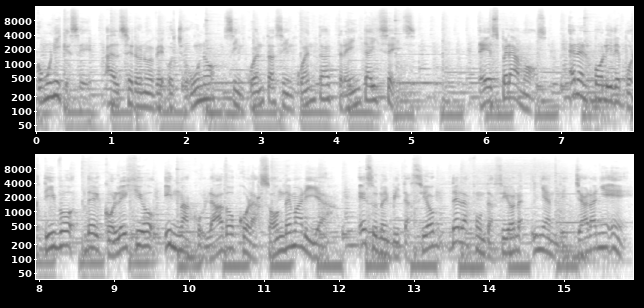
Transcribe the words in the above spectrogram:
Comuníquese al 0981 50 50 36. Te esperamos en el Polideportivo del Colegio Inmaculado Corazón de María. Es una invitación de la Fundación Ñandillarañe.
